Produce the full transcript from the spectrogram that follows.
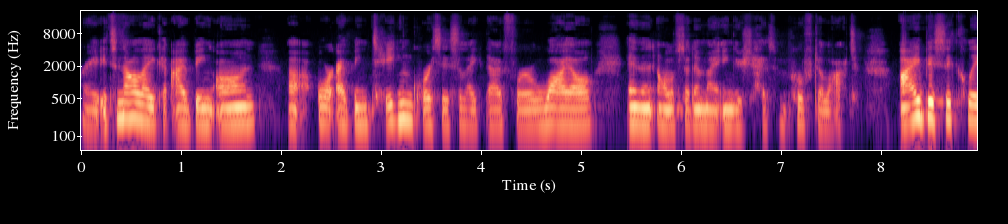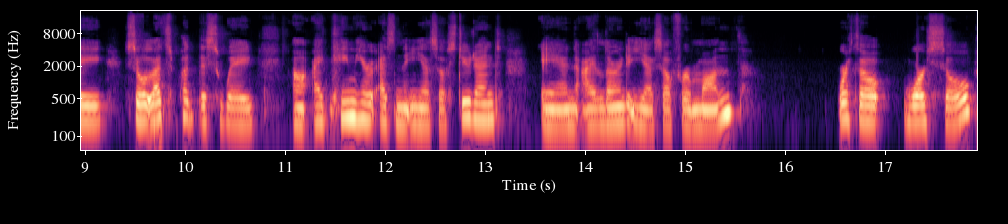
right? It's not like I've been on uh, or I've been taking courses like that for a while and then all of a sudden my English has improved a lot. I basically, so let's put this way uh, I came here as an ESL student and I learned ESL for a month or so, or so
